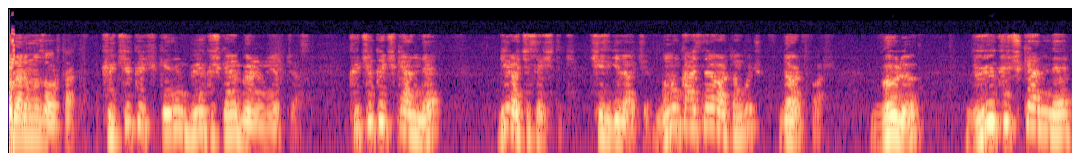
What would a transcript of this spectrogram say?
Acılarımız ortak. küçük üçgenin büyük üçgene bölümünü yapacağız. Küçük üçgende bir açı seçtik. Çizgili açı. Bunun karşısında ne var Tonguç? 4 var. Bölü. Büyük üçgende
